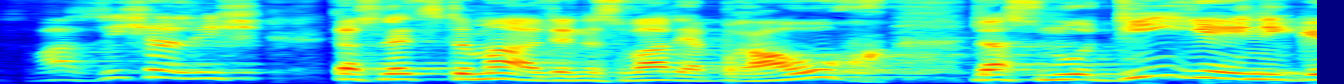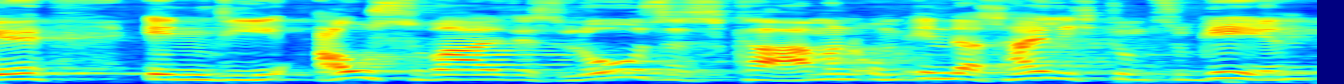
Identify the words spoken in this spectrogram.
es war sicherlich das letzte Mal, denn es war der Brauch, dass nur diejenigen in die Auswahl des Loses kamen, um in das Heiligtum zu gehen,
